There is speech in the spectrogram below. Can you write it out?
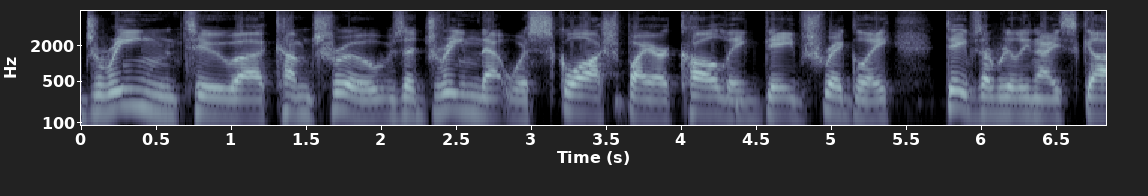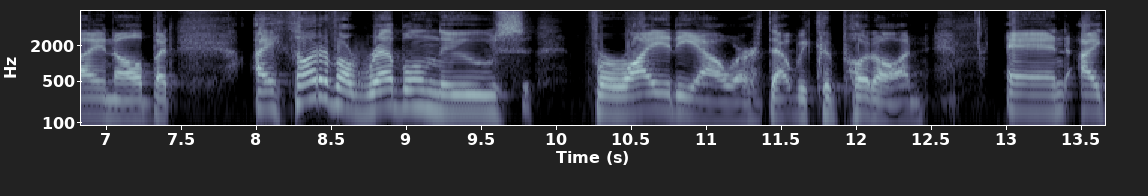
dream to uh, come true. It was a dream that was squashed by our colleague Dave Shrigley. Dave's a really nice guy and all, but I thought of a Rebel News variety hour that we could put on, and I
